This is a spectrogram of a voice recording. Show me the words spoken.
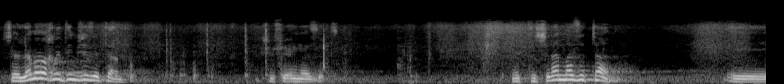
עכשיו, למה מחליטים שזה תם? כשהוא שואל מה זאת. זאת השאלה מה זה תם. אה,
